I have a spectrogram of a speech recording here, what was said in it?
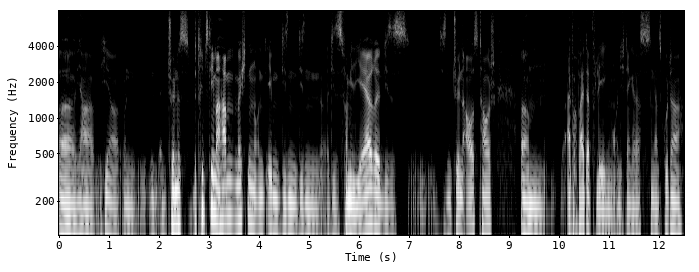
äh, ja hier ein, ein, schönes Betriebsklima haben möchten und eben diesen, diesen, dieses familiäre, dieses, diesen schönen Austausch ähm, einfach weiter pflegen. Und ich denke, das ist ein ganz guter,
